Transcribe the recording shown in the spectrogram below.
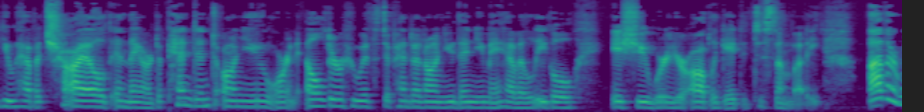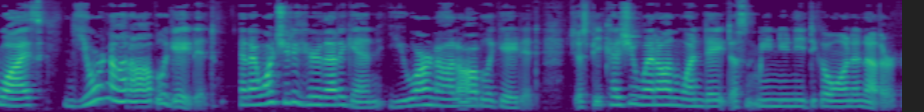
you have a child and they are dependent on you, or an elder who is dependent on you, then you may have a legal issue where you're obligated to somebody. Otherwise, you're not obligated. And I want you to hear that again. You are not obligated. Just because you went on one date doesn't mean you need to go on another.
